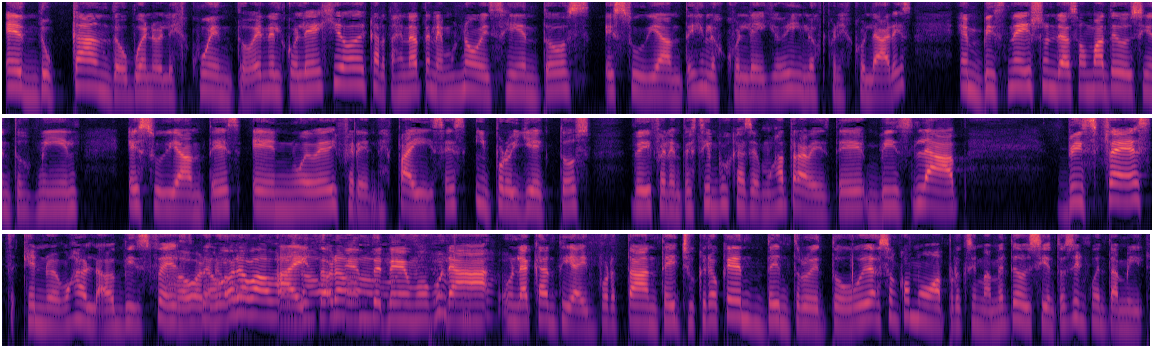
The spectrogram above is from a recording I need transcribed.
Educando, bueno, les cuento. En el colegio de Cartagena tenemos 900 estudiantes en los colegios y los preescolares. En Business Nation ya son más de 200 mil estudiantes en nueve diferentes países y proyectos de diferentes tipos que hacemos a través de BizLab BizFest, que no hemos hablado de BizFest, Ahora, pero ahora vamos, ahí ahora también vamos. tenemos una, una cantidad importante. Yo creo que dentro de todo ya son como aproximadamente 250 mil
